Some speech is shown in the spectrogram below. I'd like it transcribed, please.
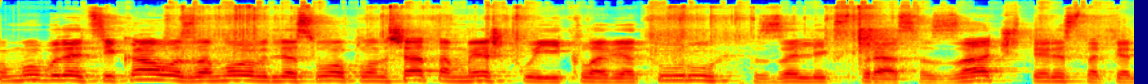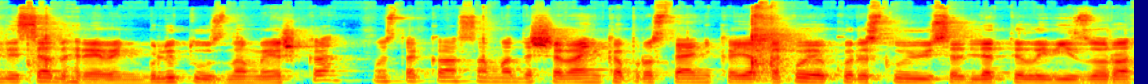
Кому буде цікаво, замовив для свого планшета мишку і клавіатуру з AliExpress за 450 гривень. Bluetooth мишка, ось така сама дешевенька, простенька. Я такою користуюся для телевізора.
